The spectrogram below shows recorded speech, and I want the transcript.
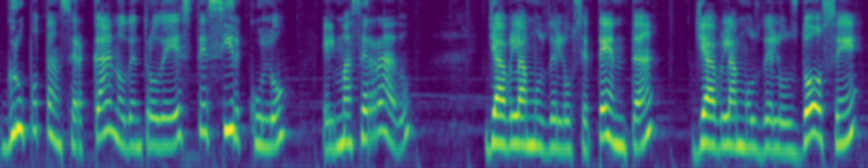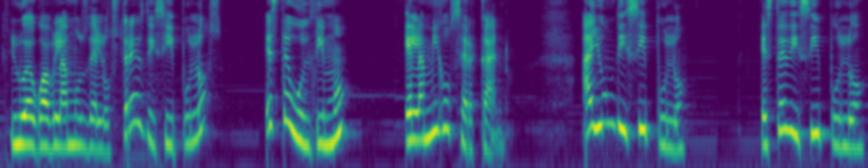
grupo tan cercano, dentro de este círculo, el más cerrado, ya hablamos de los 70, ya hablamos de los 12, luego hablamos de los tres discípulos, este último, el amigo cercano. Hay un discípulo, este discípulo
